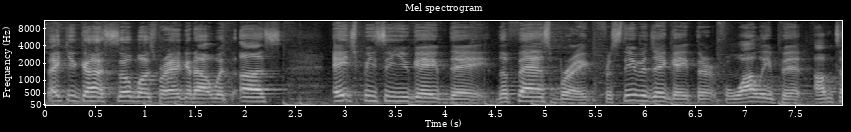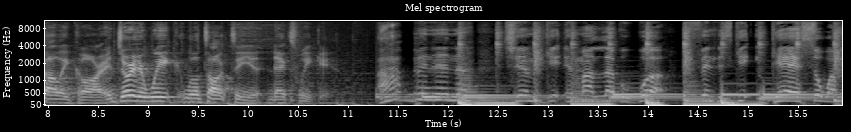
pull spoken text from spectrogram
Thank you guys so much for hanging out with us. HBCU Game Day, the fast break. For Stephen J. Gaither, for Wally Pitt, I'm Tolly Carr. Enjoy your week. We'll talk to you next weekend. I've been in the gym getting my level up. Fenders getting gas, so I'm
